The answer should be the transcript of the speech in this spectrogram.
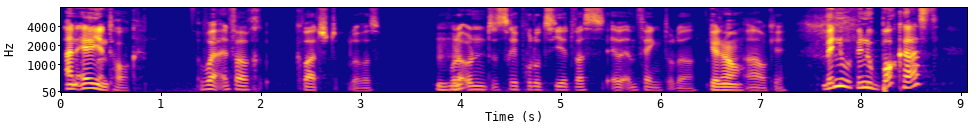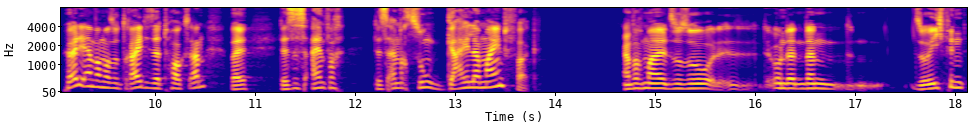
an Alien Talk. Wo er einfach quatscht oder was? Mhm. Oder und es reproduziert, was er empfängt, oder? Genau. Ah, okay. wenn du, wenn du Bock hast, hör dir einfach mal so drei dieser Talks an, weil das ist einfach, das ist einfach so ein geiler Mindfuck. Einfach mal so, so, äh, und dann, dann so, ich finde,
